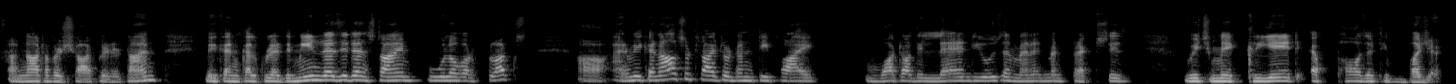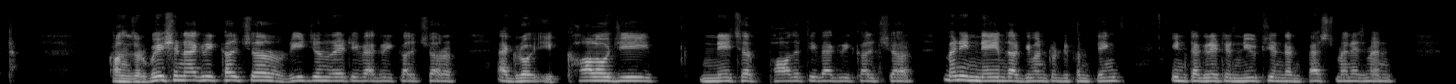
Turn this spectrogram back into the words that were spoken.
not over a short period of time. We can calculate the mean residence time, pool over flux, uh, and we can also try to identify what are the land use and management practices which may create a positive budget. Conservation agriculture, regenerative agriculture, agroecology, nature positive agriculture. Many names are given to different things. Integrated nutrient and pest management.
